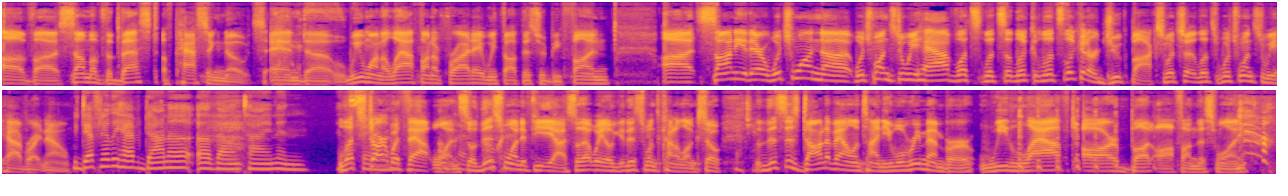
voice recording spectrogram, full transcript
of uh, some of the best of passing notes. And uh, we want to laugh on a Friday. We thought this would be fun. Uh, Sonia, there. Which one? Uh, which ones do we have? Let's let's look. Let's look at our jukebox. Which uh, let's which ones do we have right now? We definitely have Donna uh, Valentine and. Let's Sarah. start with that one. Okay, So this okay. one, if you yeah, so that way it'll get this one's kind of long. So this is Donna Valentine. You will remember we laughed our butt off on this one.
